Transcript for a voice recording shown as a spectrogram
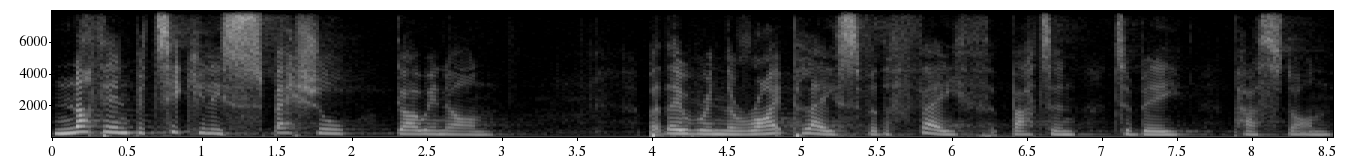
nothing particularly special going on but they were in the right place for the faith baton to be passed on.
